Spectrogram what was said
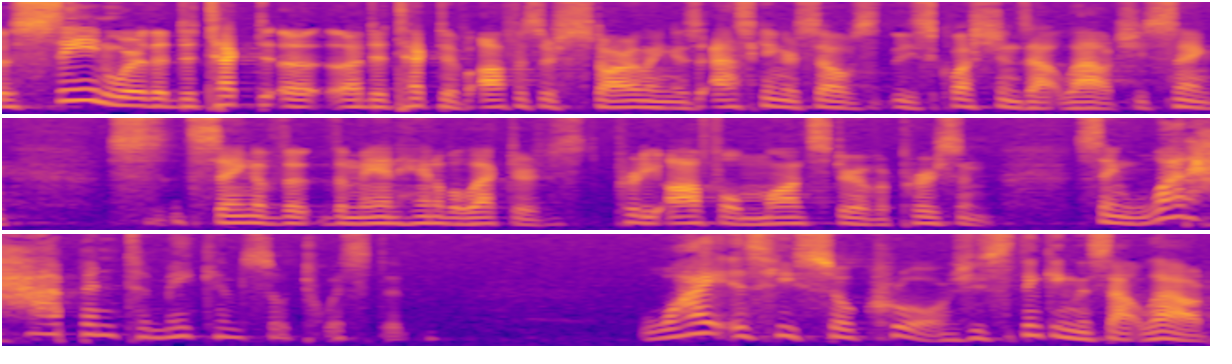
a scene where the detect, uh, detective, Officer Starling, is asking herself these questions out loud. She's saying, saying of the, the man Hannibal Lecter, pretty awful monster of a person, saying, What happened to make him so twisted? Why is he so cruel? she's thinking this out loud.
